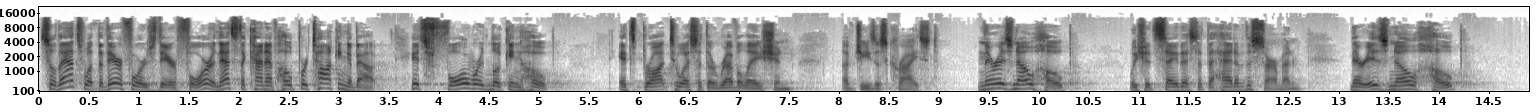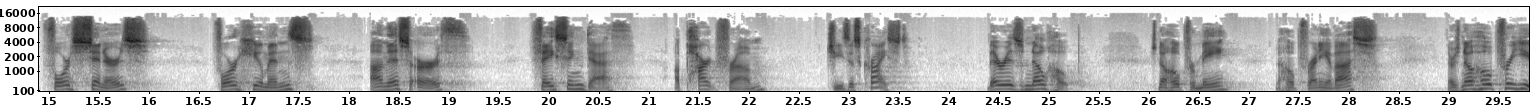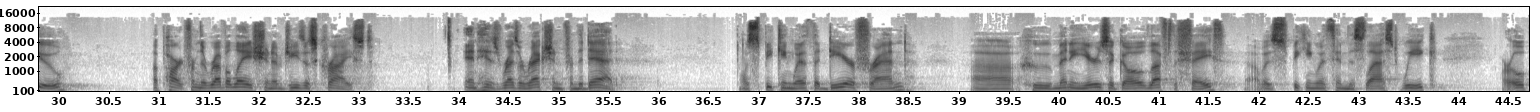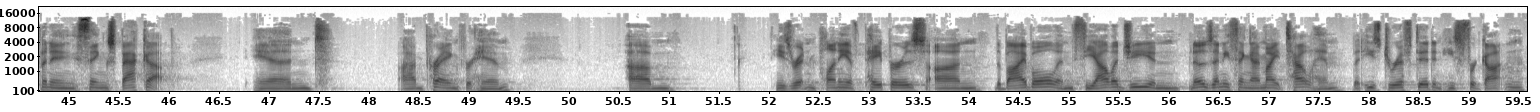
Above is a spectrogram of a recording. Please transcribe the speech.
So that's what the therefore is there for, and that's the kind of hope we're talking about. It's forward looking hope. It's brought to us at the revelation of Jesus Christ. And there is no hope, we should say this at the head of the sermon, there is no hope for sinners, for humans on this earth facing death apart from Jesus Christ. There is no hope. There's no hope for me, no hope for any of us. There's no hope for you apart from the revelation of Jesus Christ and his resurrection from the dead. I was speaking with a dear friend uh, who many years ago left the faith. I was speaking with him this last week. We're opening things back up, and I'm praying for him. Um, He's written plenty of papers on the Bible and theology and knows anything I might tell him, but he's drifted and he's forgotten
